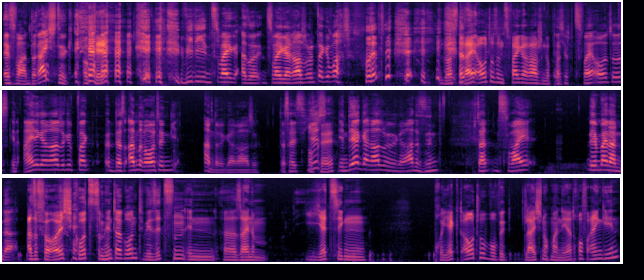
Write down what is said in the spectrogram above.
Es waren drei Stück. Okay. Wie die in zwei, also in zwei Garagen untergebracht wurden. Du hast drei Autos in zwei Garagen gepackt. Ich habe zwei Autos in eine Garage gepackt und das andere Auto in die andere Garage. Das heißt, hier okay. in der Garage, wo wir gerade sind, standen zwei nebeneinander. Also für euch kurz zum Hintergrund: Wir sitzen in äh, seinem jetzigen Projektauto, wo wir gleich nochmal näher drauf eingehen.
